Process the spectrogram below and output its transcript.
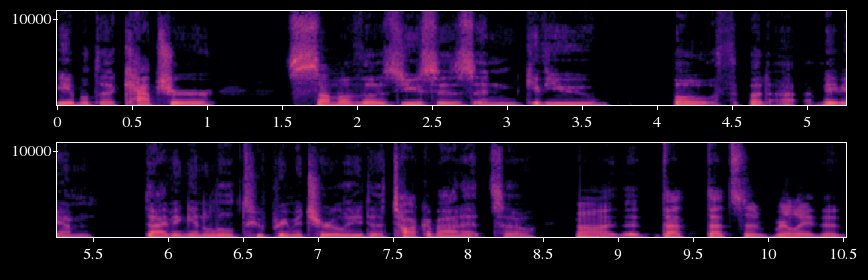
be able to capture some of those uses and give you both. But uh, maybe i'm diving in a little too prematurely to talk about it. So uh, that that's a really the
